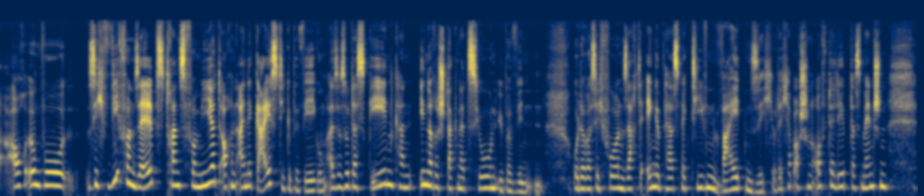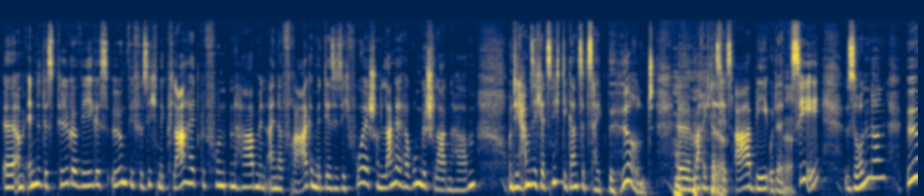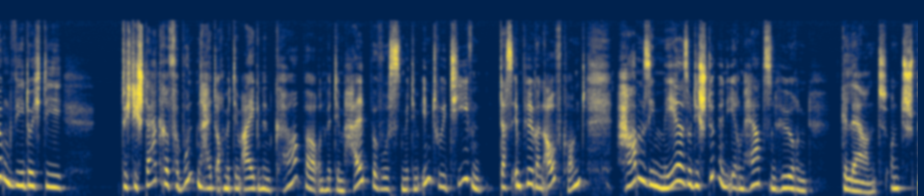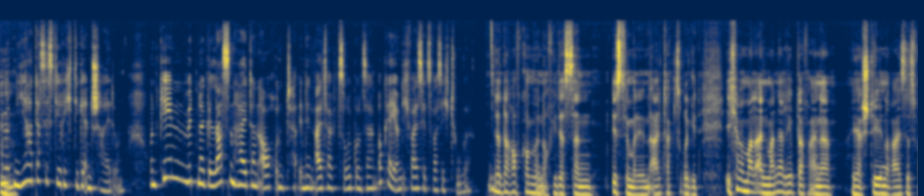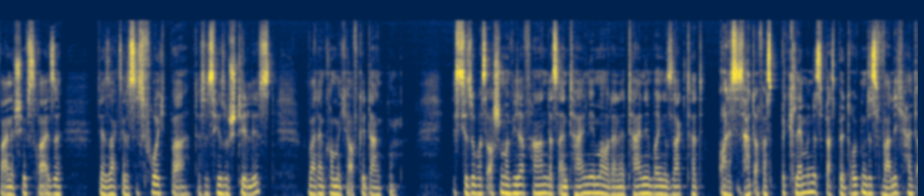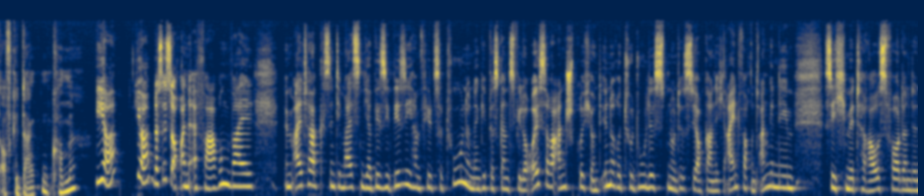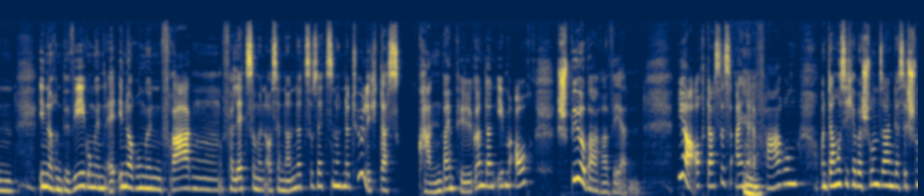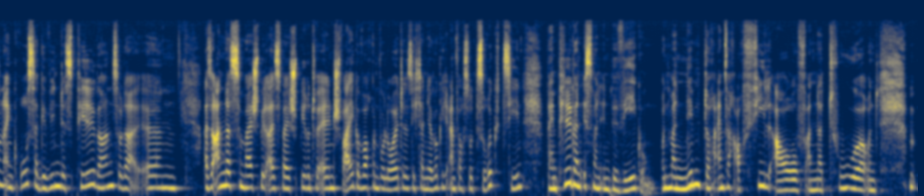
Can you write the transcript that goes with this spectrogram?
auch irgendwo sich wie von selbst transformiert, auch in eine geistige Bewegung. Also so das Gehen kann innere Stagnation überwinden. Oder was ich vorhin sagte, enge Perspektiven weiten sich. Oder ich habe auch schon oft erlebt, dass Menschen äh, am Ende des Pilgerweges irgendwie für sich eine Klarheit gefunden haben in einer Frage, mit der sie sich vorher schon lange herumgeschlagen haben. Und die haben sich jetzt nicht die ganze Zeit behirnt, äh, mache ich das ja. jetzt A, B oder ja. C, sondern irgendwie durch die durch die stärkere Verbundenheit auch mit dem eigenen Körper und mit dem Halbbewussten, mit dem Intuitiven, das im Pilgern aufkommt, haben sie mehr so die Stimme in ihrem Herzen hören gelernt und spürten, mhm. ja, das ist die richtige Entscheidung. Und gehen mit einer Gelassenheit dann auch und in den Alltag zurück und sagen, okay, und ich weiß jetzt, was ich tue. Ja, darauf kommen wir noch, wie das dann ist, wenn man in den Alltag zurückgeht. Ich habe mal einen Mann erlebt auf einer ja, stillen Reise, es war eine Schiffsreise, der sagte, das ist furchtbar, dass es hier so still ist, weil dann komme ich auf Gedanken. Ist dir sowas auch schon mal widerfahren, dass ein Teilnehmer oder eine Teilnehmerin gesagt hat, oh, das ist, hat auch was Beklemmendes, was Bedrückendes, weil ich halt auf Gedanken komme? Ja, ja, das ist auch eine Erfahrung, weil im Alltag sind die meisten ja busy, busy, haben viel zu tun und dann gibt es ganz viele äußere Ansprüche und innere To-Do-Listen und es ist ja auch gar nicht einfach und angenehm, sich mit herausfordernden inneren Bewegungen, Erinnerungen, Fragen, Verletzungen auseinanderzusetzen. Und natürlich, das kann beim Pilgern dann eben auch spürbarer werden. Ja, auch das ist eine mhm. Erfahrung. Und da muss ich aber schon sagen, das ist schon ein großer Gewinn des Pilgerns oder ähm, also anders zum Beispiel als bei spirituellen Schweigewochen, wo Leute sich dann ja wirklich einfach so zurückziehen. Beim Pilgern ist man in Bewegung und man nimmt doch einfach auch viel auf an Natur und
